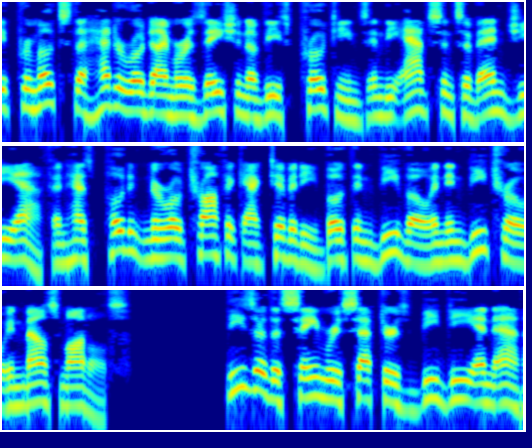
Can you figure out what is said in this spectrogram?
It promotes the heterodimerization of these proteins in the absence of NGF and has potent neurotrophic activity both in vivo and in vitro in mouse models. These are the same receptors BDNF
